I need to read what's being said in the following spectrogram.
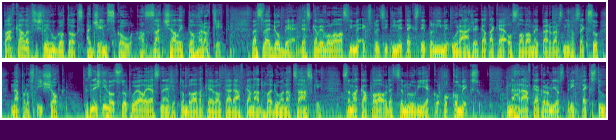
Pak ale přišli Hugo Tox a James Cole a začali to hrotit. Ve své době deska vyvolala svými explicitními texty plnými urážek a také oslavami perverzního sexu naprostý šok. Z dnešního odstupu je ale jasné, že v tom byla také velká dávka nadhledu a nadsázky. Sama kapela o desce mluví jako o komiksu. Nahrávka kromě ostrých textů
